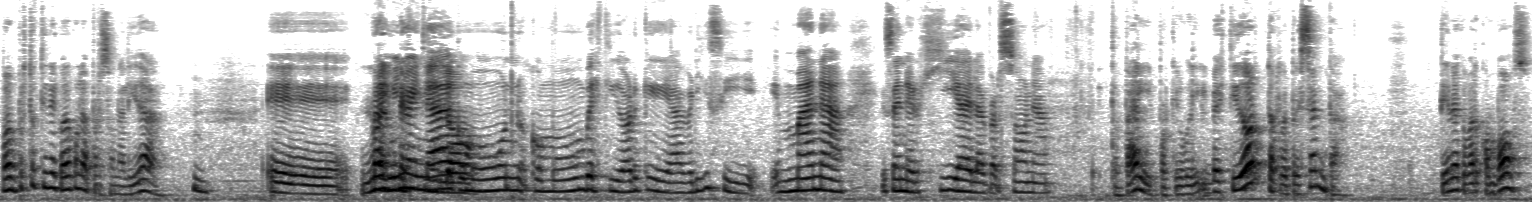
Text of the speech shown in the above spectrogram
Bueno, pero esto tiene que ver con la personalidad. Hmm. Eh, no hay mí no hay nada como un, como un vestidor que abrís y emana esa energía de la persona. Total, porque el vestidor te representa, tiene que ver con vos.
